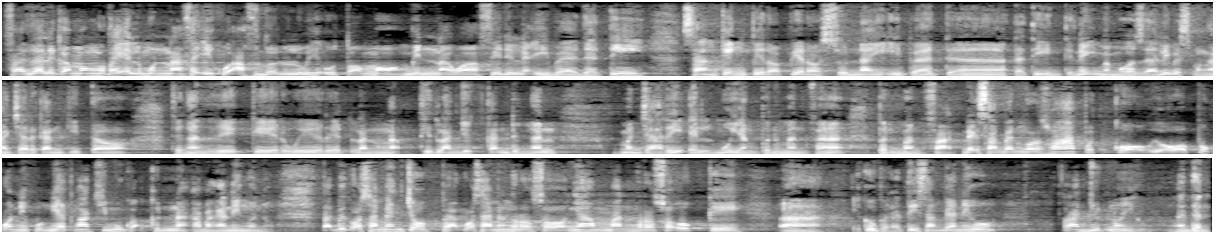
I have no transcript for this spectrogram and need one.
Fadzalika mengutai ilmu nafi' iku afdhalul luwih utama min nawafilil ibadati saking pira-pira sunai ibadah. Dadi intine Imam Ghazali wis mengajarkan kita dengan zikir wirid lan dilanjutkan dengan mencari ilmu yang bermanfaat bermanfaat. Nek sampean ngerasa abot kok yo apa kok niku? Niat ngajimu gak genah kamangane ngono. Tapi kok sampean coba kok sampean ngerasa nyaman ngerasa oke? Okay. ah iku berarti sampean niku lanjut no iku ngaten.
